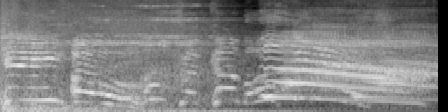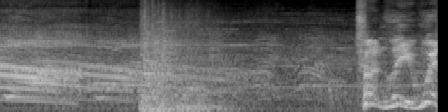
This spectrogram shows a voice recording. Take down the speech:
KO! うわ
